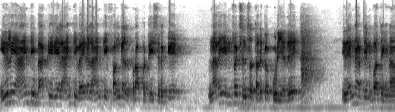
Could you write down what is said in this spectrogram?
இதுலயும் anti bacterial anti viral anti fungal properties இருக்கு. நிறைய இன்ஃபெக்ஷன்ஸை தடுக்கக்கூடியது. இது என்ன அப்படின்னு பார்த்தீங்கன்னா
